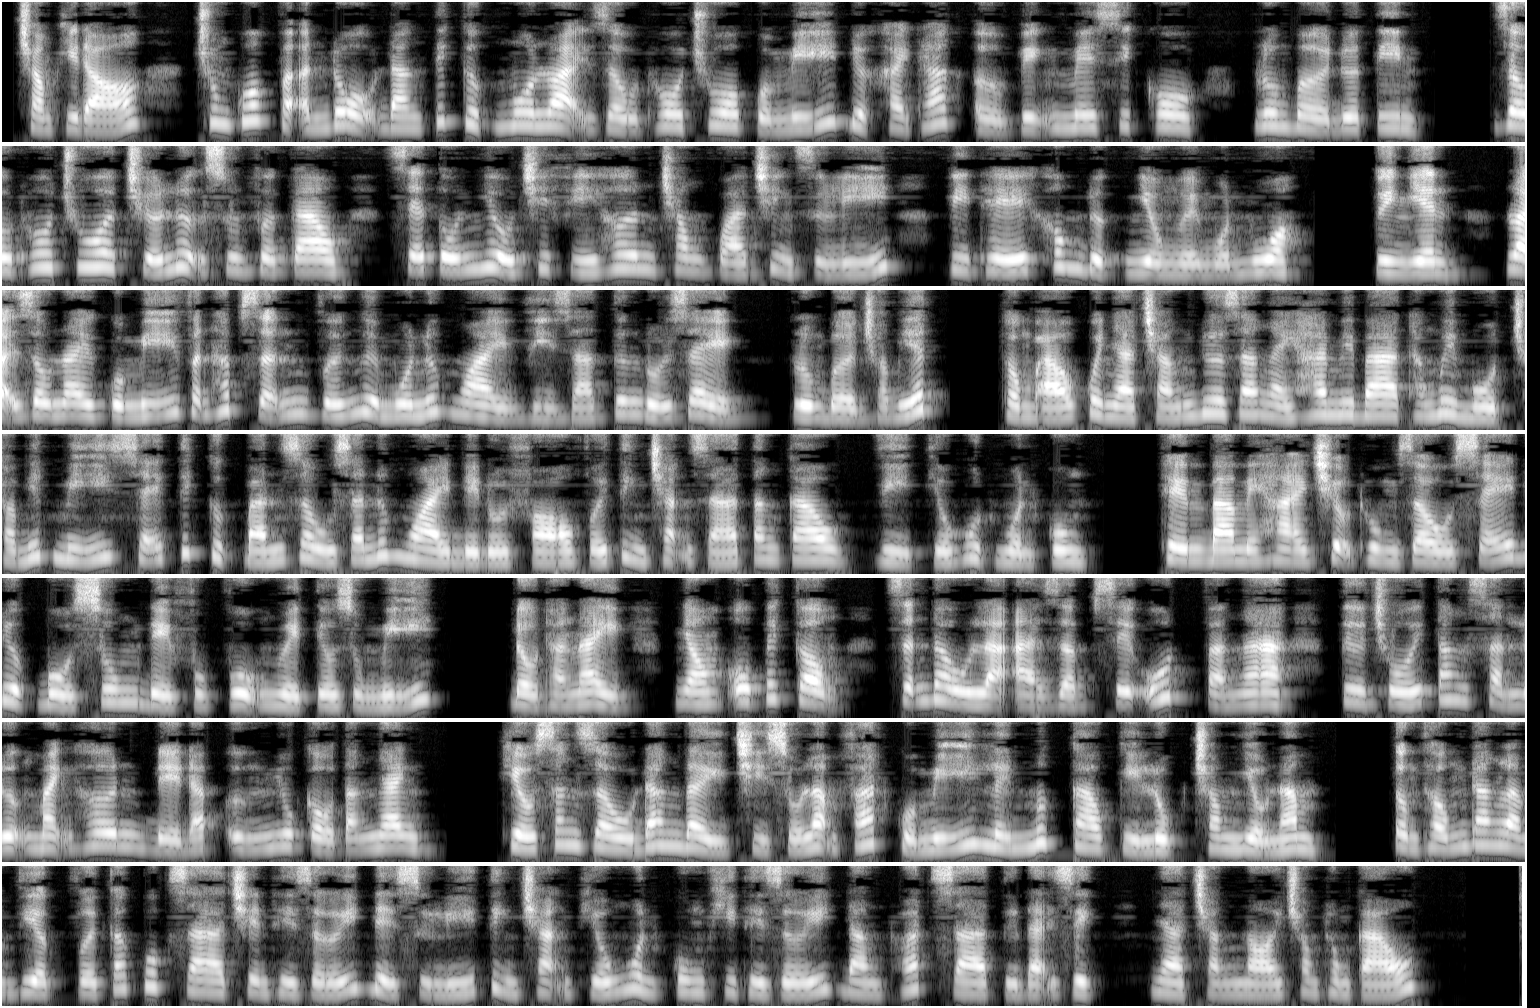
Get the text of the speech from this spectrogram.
Trong khi đó, Trung Quốc và Ấn Độ đang tích cực mua loại dầu thô chua của Mỹ được khai thác ở vịnh Mexico, Bloomberg đưa tin. Dầu thô chua chứa lượng sulfur cao sẽ tốn nhiều chi phí hơn trong quá trình xử lý, vì thế không được nhiều người muốn mua. Tuy nhiên, loại dầu này của Mỹ vẫn hấp dẫn với người mua nước ngoài vì giá tương đối rẻ, Bloomberg cho biết. Thông báo của Nhà Trắng đưa ra ngày 23 tháng 11 cho biết Mỹ sẽ tích cực bán dầu ra nước ngoài để đối phó với tình trạng giá tăng cao vì thiếu hụt nguồn cung. Thêm 32 triệu thùng dầu sẽ được bổ sung để phục vụ người tiêu dùng Mỹ. Đầu tháng này, nhóm OPEC cộng, dẫn đầu là Ả Rập Xê Út và Nga, từ chối tăng sản lượng mạnh hơn để đáp ứng nhu cầu tăng nhanh. Thiếu xăng dầu đang đẩy chỉ số lạm phát của Mỹ lên mức cao kỷ lục trong nhiều năm. Tổng thống đang làm việc với các quốc gia trên thế giới để xử lý tình trạng thiếu nguồn cung khi thế giới đang thoát ra từ đại dịch, Nhà Trắng nói trong thông cáo.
